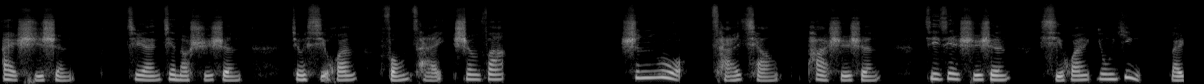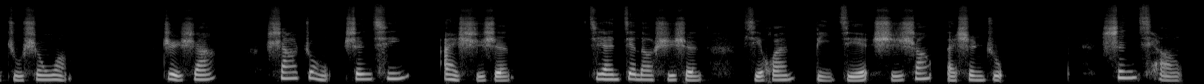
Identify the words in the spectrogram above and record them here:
爱食神。既然见到食神，就喜欢逢财生发。身弱财强，怕食神。既见食神，喜欢用印来助声望。治杀。杀重身轻，爱食神。既然见到食神，喜欢比劫食伤来生助。身强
